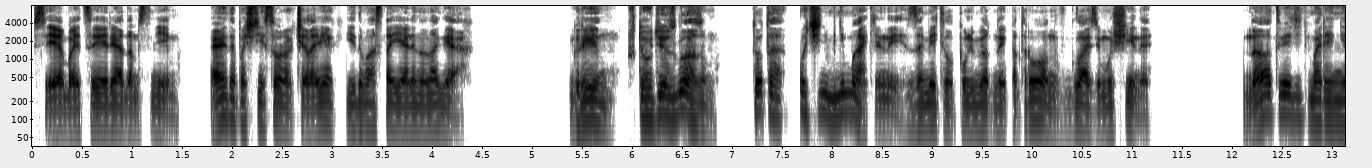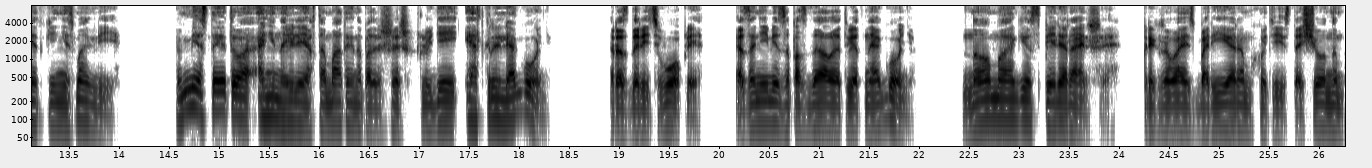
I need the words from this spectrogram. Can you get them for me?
Все бойцы рядом с ним, а это почти сорок человек, едва стояли на ногах. «Грин, что у тебя с глазом?» Кто-то очень внимательный заметил пулеметный патрон в глазе мужчины. Но ответить марионетки не смогли. Вместо этого они навели автоматы на подошедших людей и открыли огонь. Раздарить вопли, а за ними запоздалый ответный огонь. Но маги успели раньше. Прикрываясь барьером, хоть и истощенным,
